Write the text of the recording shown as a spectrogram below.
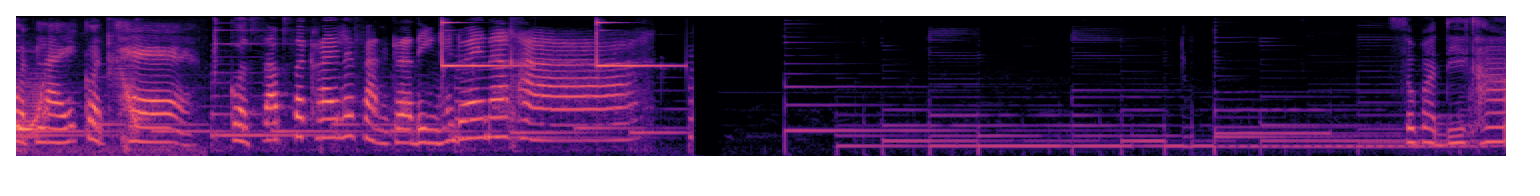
กดไลค์ กดแชร์ กด Subscribe และสั่นกระดิ่งให้ด้วยนะคะ สวัสดีค่ะ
